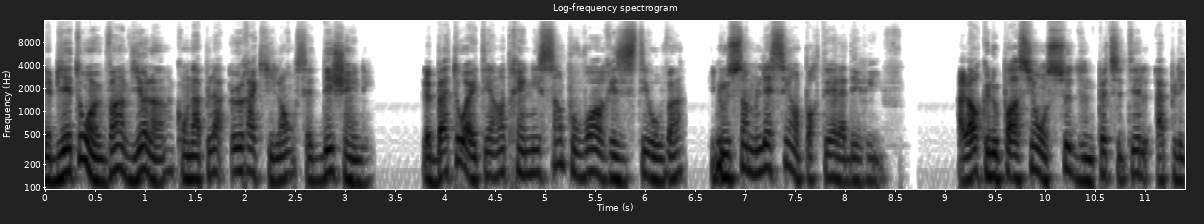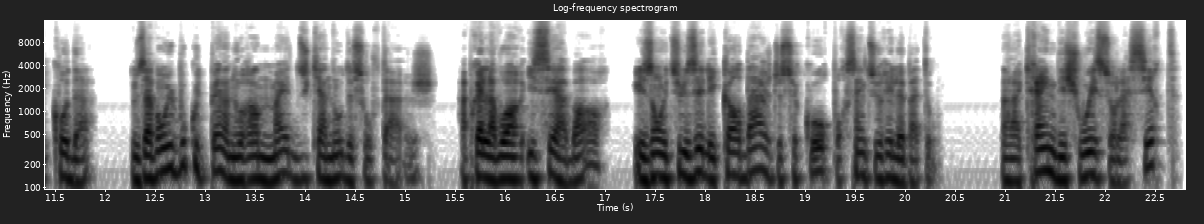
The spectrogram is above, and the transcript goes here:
Mais bientôt un vent violent qu'on appela Eurachylon s'est déchaîné. Le bateau a été entraîné sans pouvoir résister au vent et nous sommes laissés emporter à la dérive. Alors que nous passions au sud d'une petite île appelée Koda, nous avons eu beaucoup de peine à nous rendre maîtres du canot de sauvetage. Après l'avoir hissé à bord, ils ont utilisé les cordages de secours pour ceinturer le bateau. Dans la crainte d'échouer sur la Syrte,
